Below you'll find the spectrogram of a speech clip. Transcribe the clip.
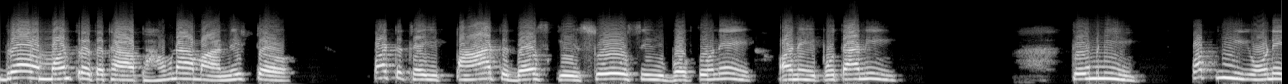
દ્ર મંત્ર તથા ભાવનામાં નિષ્ઠ પટ થઈ પાંચ, દસ કે સો શિવ ભક્તોને અને પોતાની તેમની પત્નીઓને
